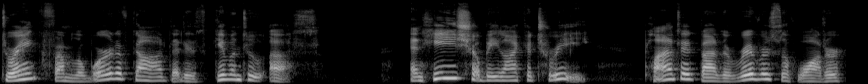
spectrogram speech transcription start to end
drink from the word of God that is given to us. And he shall be like a tree planted by the rivers of water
